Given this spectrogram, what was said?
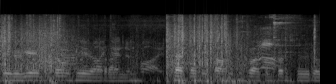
Juru game dong sih orang. Kita kasih tahu coba aku berjuru.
